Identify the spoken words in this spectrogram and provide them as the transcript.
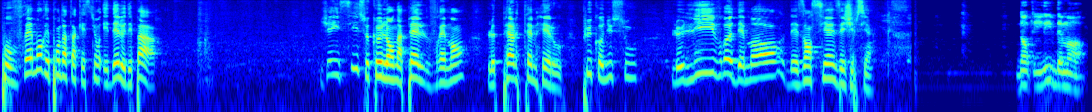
pour vraiment répondre à ta question et dès le départ, j'ai ici ce que l'on appelle vraiment le Pertem Heru, plus connu sous le livre des morts des anciens Égyptiens. Donc, livre des morts.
